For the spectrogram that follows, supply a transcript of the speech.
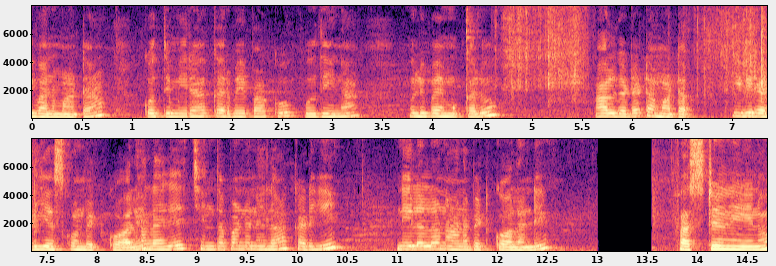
ఇవన్నమాట. కొత్తిమీర కరివేపాకు పుదీనా ఉల్లిపాయ ముక్కలు ఆలుగడ్డ టమాటా. ఇవి రెడీ చేసుకొని పెట్టుకోవాలి. అలాగే చింతపండుని ఇలా కడిగి నీళ్ళలో నానబెట్టుకోవాలండి. ఫస్ట్ నేను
